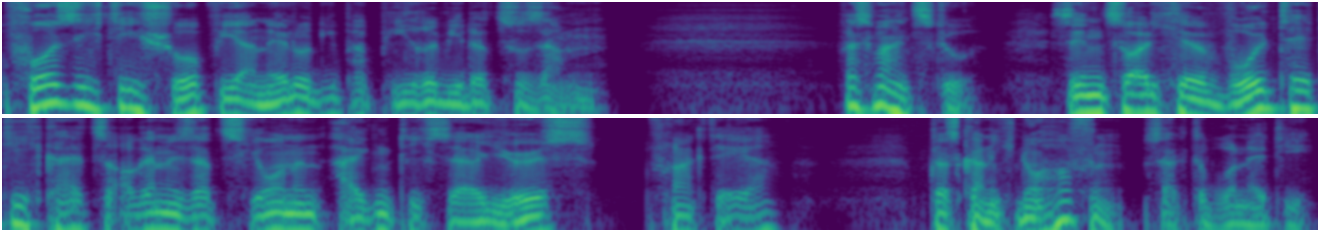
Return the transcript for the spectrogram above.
Vorsichtig schob Vianello die Papiere wieder zusammen. Was meinst du? Sind solche Wohltätigkeitsorganisationen eigentlich seriös? fragte er. Das kann ich nur hoffen, sagte Brunetti.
